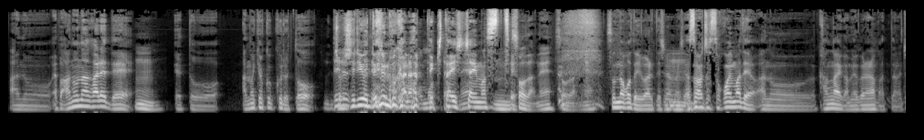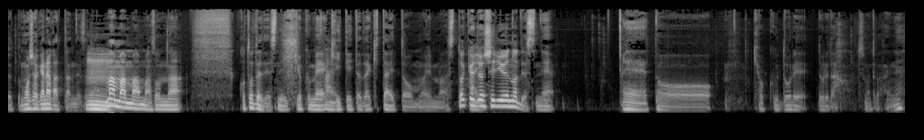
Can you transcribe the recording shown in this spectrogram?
あの、やっぱあの流れで、えっと、あの曲来ると、女子流出るのかなって期待しちゃいますって。そうだね、そうだね。そんなこと言われてしまいました。そう、ちょっとそこまで、あの、考えが巡らなかったのはちょっと申し訳なかったんですが、まあまあまあまあ、そんな、ことでですね、1曲目聴いていただきたいと思います。東京女子流のですね、はい、えっと、曲どれ、どれだ？ちょっと待ってくださいね。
